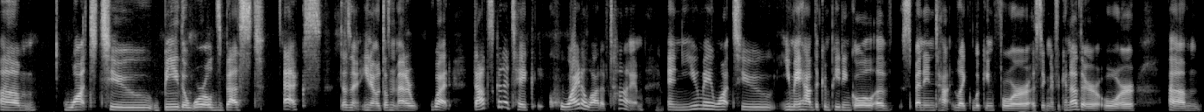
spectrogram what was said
um, want to be the world's best x doesn't you know it doesn't matter what that's going to take quite a lot of time. And you may want to you may have the competing goal of spending time like looking for a significant other or um,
